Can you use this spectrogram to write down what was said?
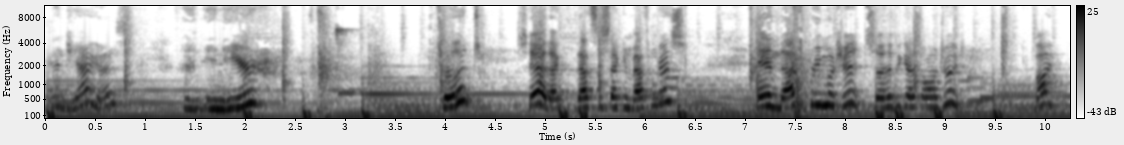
and yeah, guys. And in here, toilet. So yeah, that, that's the second bathroom, guys. And that's pretty much it. So I hope you guys all enjoyed. Bye.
